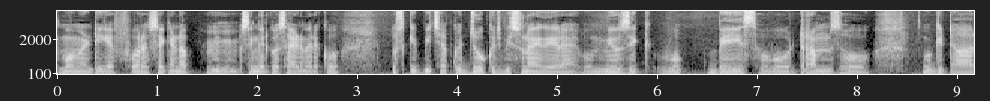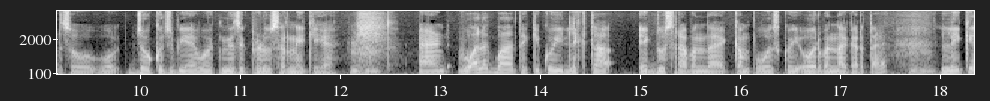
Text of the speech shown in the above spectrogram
مومنٹ ٹھیک ہے فار اے سیکنڈ آپ سنگر کو سائڈ میں رکھو اس کے پیچھے آپ کو جو کچھ بھی سنائی دے رہا ہے وہ میوزک وہ بیس ہو وہ ڈرمز ہو وہ گٹارز ہو وہ جو کچھ بھی ہے وہ ایک میوزک پروڈیوسر نے کیا ہے اینڈ وہ الگ بات ہے کہ کوئی لکھتا ایک دوسرا بندہ ہے کمپوز کوئی اور بندہ کرتا ہے لیکن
